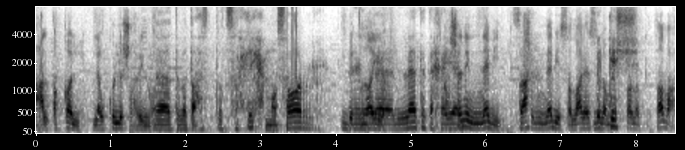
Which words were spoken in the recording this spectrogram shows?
على الأقل لو كل شهرين مرة. ده تبقى تصحيح مسار بتغير. لا تتخيل. عشان النبي صح. عشان النبي صلى الله عليه وسلم. وصلك طبعا.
